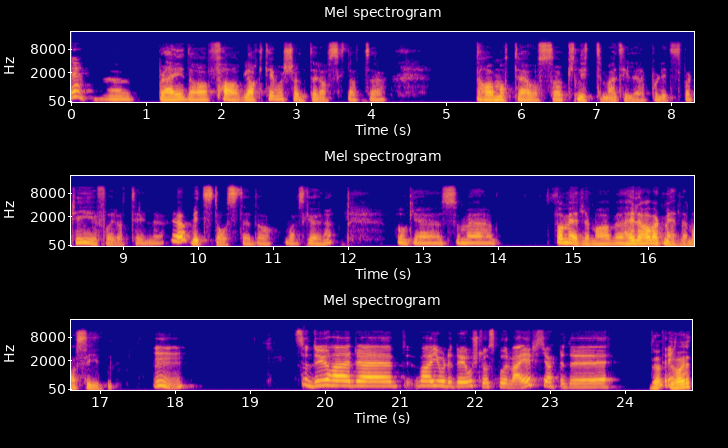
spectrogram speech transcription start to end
Ja blei da faglig aktiv og skjønte raskt at uh, da måtte jeg også knytte meg til et politisk parti i forhold til ja, mitt ståsted og hva jeg skulle gjøre. Og uh, som jeg var medlem av, eller har vært medlem av siden. Mm. Så du har Hva gjorde du i Oslo Sporveier? Kjørte du trikk? Det, det var jeg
